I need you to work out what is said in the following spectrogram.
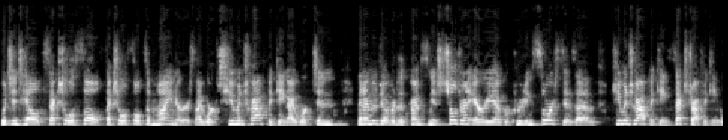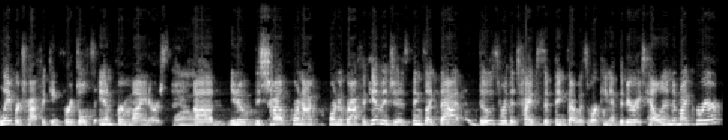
which entailed sexual assault, sexual assaults of minors. I worked human trafficking. I worked in, then I moved over to the crimes against children area, recruiting sources, um, human trafficking, sex trafficking, labor trafficking for adults and for minors. Wow. Um, you know, these child porno- pornographic images, things like that. Those were the types of things I was working at the very tail end of my career.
